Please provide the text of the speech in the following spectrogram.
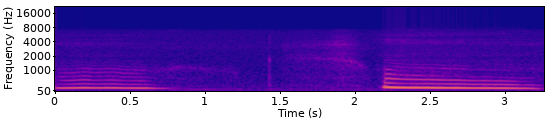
어. 어. 음,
